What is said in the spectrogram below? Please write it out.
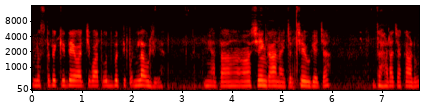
मस्तपैकी देवाची वात उदबत्ती पण लावली आहे. आणि आता शेंगा आणायच्या शेवग्याच्या झाडाच्या काढून.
